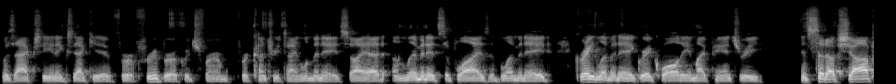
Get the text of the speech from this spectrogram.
was actually an executive for a fruit brokerage firm for Country Time Lemonade. So I had unlimited supplies of lemonade, great lemonade, great quality in my pantry and set up shop,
